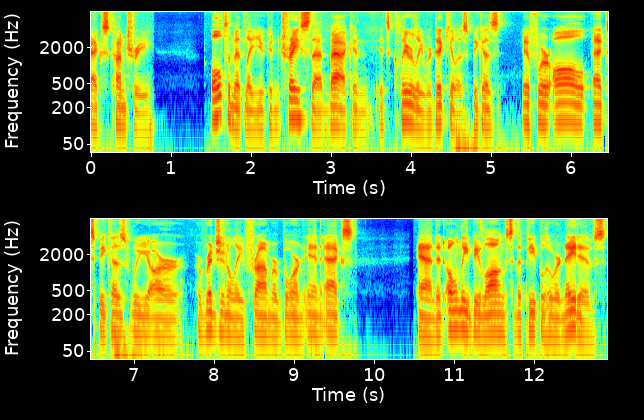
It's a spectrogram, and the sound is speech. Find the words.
X country, ultimately you can trace that back and it's clearly ridiculous because if we're all X because we are originally from or born in X and it only belongs to the people who are natives,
